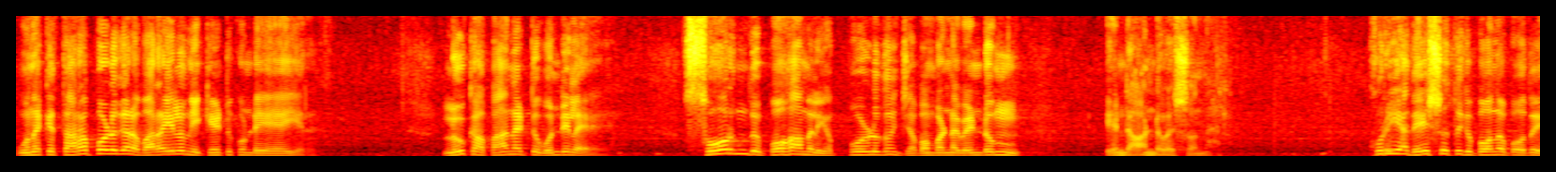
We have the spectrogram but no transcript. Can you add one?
உனக்கு தரப்படுகிற வரையிலும் நீ கேட்டுக்கொண்டே இரு. லூக்கா பதினெட்டு ஒன்றிலே சோர்ந்து போகாமல் எப்பொழுதும் ஜெபம் பண்ண வேண்டும் என்று ஆண்டவர் சொன்னார். கொரியா தேசத்துக்கு போன போது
